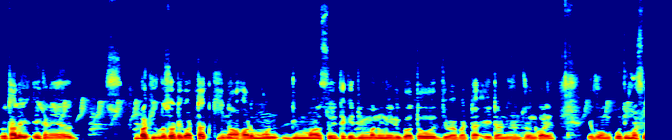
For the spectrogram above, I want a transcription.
তো তাহলে এখানে বাকিগুলো সঠিক। অর্থাৎ কি না, হরমোন ডিম্বাশয় থেকে ডিম্বাণু নির্গত যে ব্যাপারটা, এটা নিয়ন্ত্রণ করে এবং প্রতি মাসে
